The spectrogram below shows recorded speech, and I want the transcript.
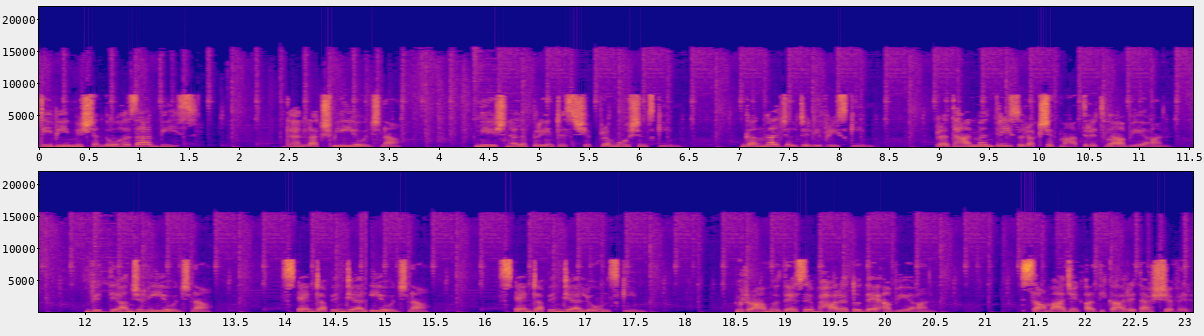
टीबी मिशन 2020 धनलक्ष्मी योजना। National apprenticeship promotion scheme. Ganga जल डिलीवरी स्कीम। प्रधानमंत्री सुरक्षित मातृत्व अभियान। विद्यांजलि योजना। स्टैंड अप इंडिया योजना। Stand up India loan scheme. ग्राम उदय से भारत उदय अभियान। सामाजिक अधिकारिता शिविर,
